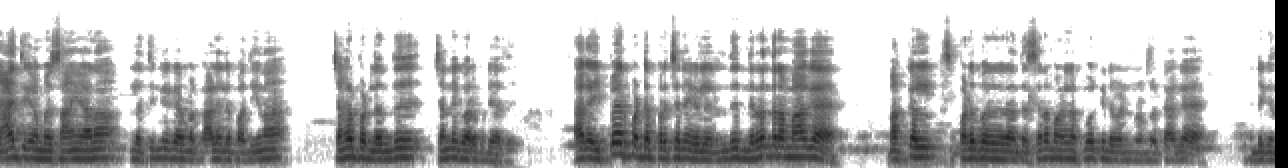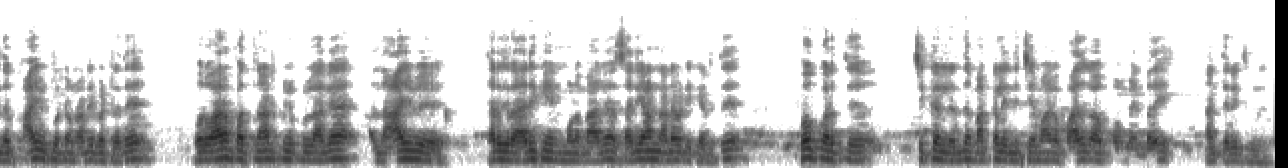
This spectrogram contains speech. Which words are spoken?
ஞாயிற்றுக்கிழமை சாயங்காலம் இல்லை திங்கட்கிழமை காலையில் பார்த்தீங்கன்னா செங்கல்பட்டுலேருந்து சென்னைக்கு வர முடியாது. ஆக இப்பேற்பட்ட பிரச்சனைகளிலிருந்து நிரந்தரமாக மக்கள் படுபடுகிற அந்த சிரமங்களை போக்கிட வேண்டும் என்பதற்காக இன்றைக்கு இந்த ஆய்வுக் கூட்டம் நடைபெற்றது. ஒரு வாரம் பத்து நாட்களுக்குள்ளாக அந்த ஆய்வு தருகிற அறிக்கையின் மூலமாக சரியான நடவடிக்கை எடுத்து போக்குவரத்து சிக்கலிலிருந்து மக்களை நிச்சயமாக பாதுகாப்போம் என்பதை நான் தெரிவித்துக் கொள்கிறேன்.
